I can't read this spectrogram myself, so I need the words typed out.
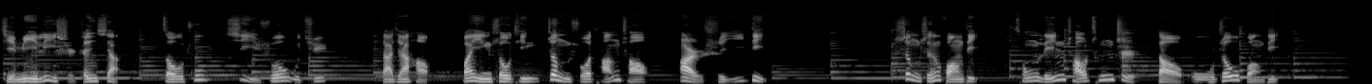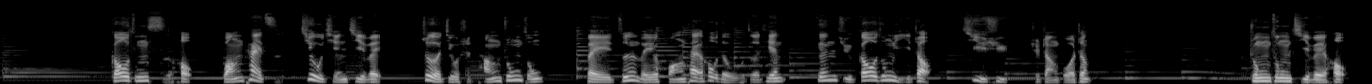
解密历史真相，走出戏说误区。大家好，欢迎收听《正说唐朝二十一帝》。圣神皇帝从临朝称制到武周皇帝，高宗死后，皇太子就前继位，这就是唐中宗。被尊为皇太后的武则天，根据高宗遗诏，继续执掌国政。中宗继位后。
